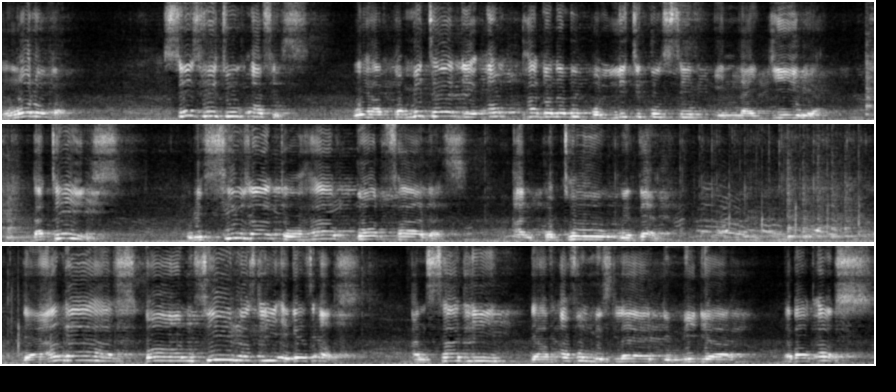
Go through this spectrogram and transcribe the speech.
Moreover, since we took office, we have committed the unpardonable political sin in Nigeria. That is, refusal to have godfathers and kowtow with them. Their anger has burned furiously against us, and sadly, they have often misled the media about us.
